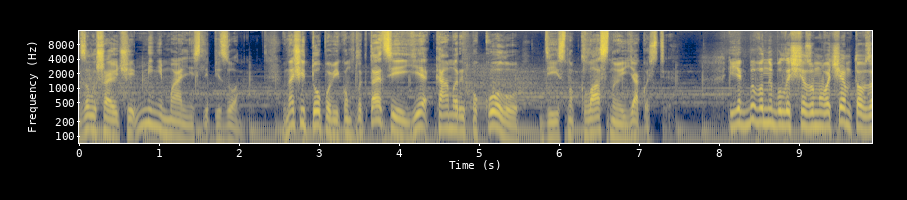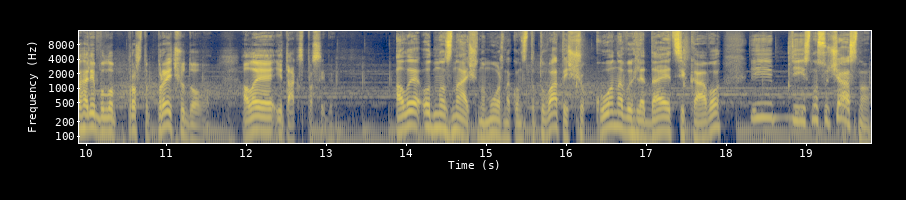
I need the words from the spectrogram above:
залишаючи мінімальні сліпі зони. В нашій топовій комплектації є камери по колу дійсно класної якості. І якби вони були ще з умивачем, то взагалі було б просто пречудово. Але і так, спасибі. Але однозначно можна констатувати, що кона виглядає цікаво і дійсно сучасно,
